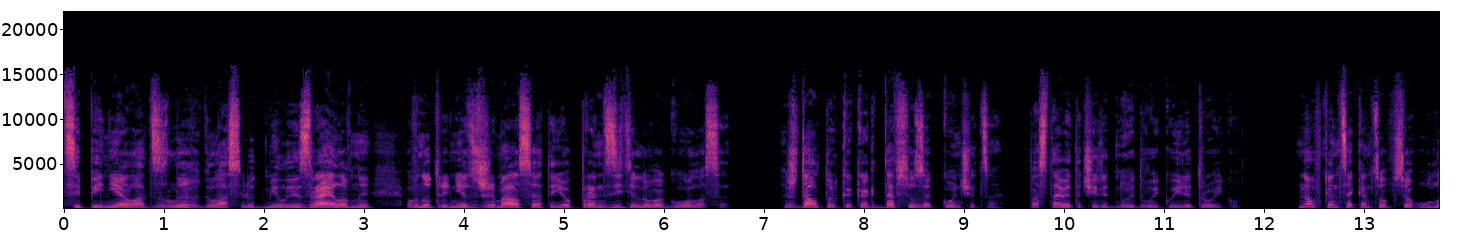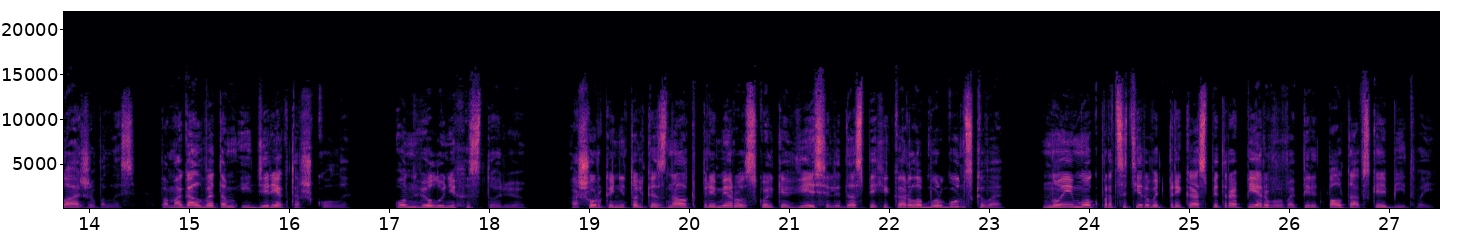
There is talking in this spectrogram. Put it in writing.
цепенел от злых глаз Людмилы Израиловны, внутренне сжимался от ее пронзительного голоса. Ждал только, когда все закончится, поставят очередную двойку или тройку. Но в конце концов все улаживалось. Помогал в этом и директор школы. Он вел у них историю. А Шурка не только знал, к примеру, сколько весили доспехи Карла Бургундского, но и мог процитировать приказ Петра I перед Полтавской битвой.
